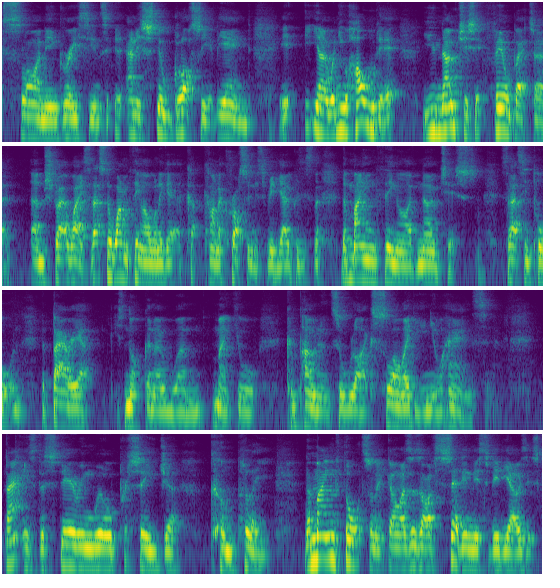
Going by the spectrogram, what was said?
slimy and greasy and, and is still glossy at the end. It, you know, when you hold it, you notice it feel better um, straight away. So that's the one thing I want to get kind of across in this video because it's the, the main thing I've noticed. So that's important. The barrier is not going to um, make your components all like slidey in your hands. That is the steering wheel procedure complete. The main thoughts on it guys, as I've said in this video, is it's,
